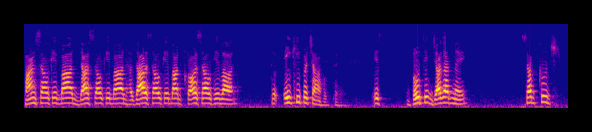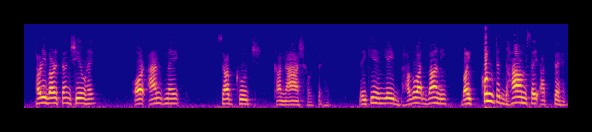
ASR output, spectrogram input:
पाँच साल के बाद, दस साल के बाद, हज़ार साल के बाद क्रॉस साल के बाद तो एक ही प्रचार होता है। इस भौतिक जगत में सब कुछ परिवर्तनशील है और अंत में सब कुछ का नाश होते है। लेकिन ये भगवत वाणी वैकुंठ धाम से आते हैं।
